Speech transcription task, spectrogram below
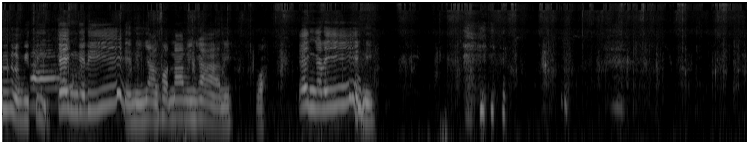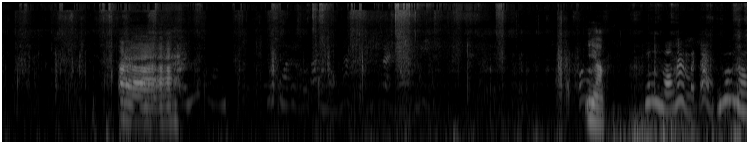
อน้องวิตตี้เก่งกันดีนี่ย่างทอดหน้าไม่ย่านี่วะเก่งกันดีนี่อ่า อีหยังยุ่งน้องนั่นมาได้ยุ่งน้อง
